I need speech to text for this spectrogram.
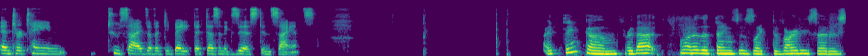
entertain two sides of a debate that doesn't exist in science. I think um, for that, one of the things is like Devarty said is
